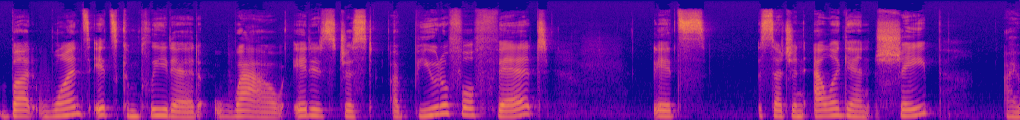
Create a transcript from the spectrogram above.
But once it's completed, wow, it is just a beautiful fit. It's such an elegant shape. I,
